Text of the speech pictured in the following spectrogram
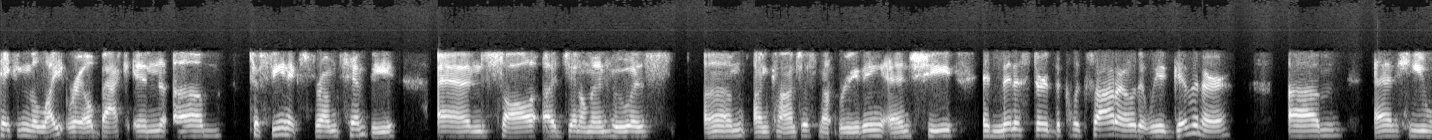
taking the light rail back in um, to Phoenix from Tempe, and saw a gentleman who was um, unconscious, not breathing, and she administered the Kloxxado that we had given her. Um, and he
